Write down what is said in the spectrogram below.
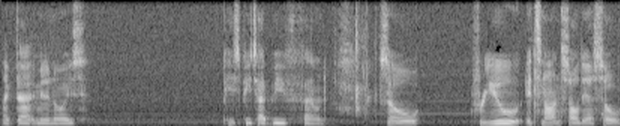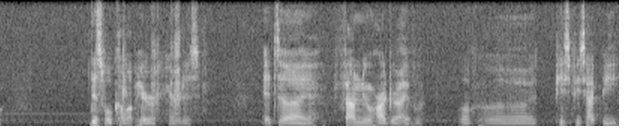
Like that it made a noise PSP Type B found. So for you, it's not installed yet, so this will come up here. Here it is. It's a uh, found new hard drive. Uh, PSP Type B.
